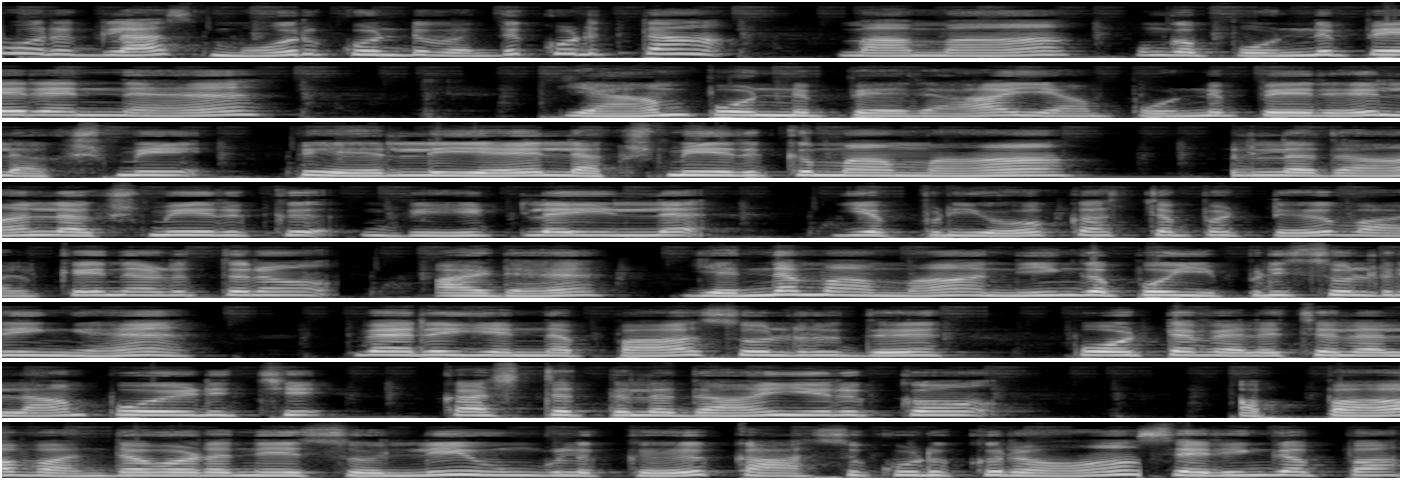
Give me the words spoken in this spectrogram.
ஒரு கிளாஸ் மோர் கொண்டு வந்து கொடுத்தான். மாமா உங்க பொண்ணு பேர் என்ன? என் பொண்ணு பேரா? என் பொண்ணு பேரு லக்ஷ்மி. பேர்லயே லக்ஷ்மி இருக்கு மாமா. பேர்ல தான் லக்ஷ்மி இருக்கு. வீட்டில் இல்லை. எப்படியோ கஷ்டப்பட்டு வாழ்க்கை நடத்துறோம். அட என்ன மாமா நீங்க போய் இப்படி சொல்றீங்க? வேற என்னப்பா சொல்றது? போட்ட விளைச்சலெல்லாம் போயிடுச்சு. கஷ்டத்துல தான் இருக்கோம். அப்பா வந்த உடனே சொல்லி உங்களுக்கு காசு கொடுக்குறோம். சரிங்கப்பா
